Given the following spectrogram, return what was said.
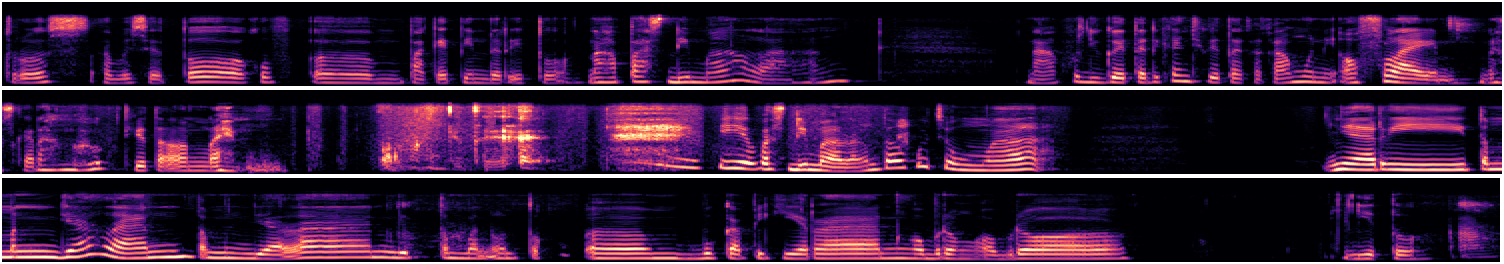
Terus abis itu aku em, pakai Tinder itu. Nah pas di Malang nah aku juga tadi kan cerita ke kamu nih offline. Nah sekarang gue cerita online. Gitu ya? Iya pas di Malang tuh aku cuma nyari temen jalan temen jalan gitu temen untuk em, buka pikiran ngobrol-ngobrol gitu. Mm.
